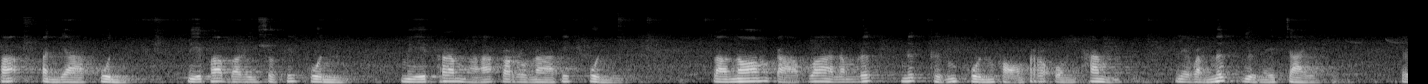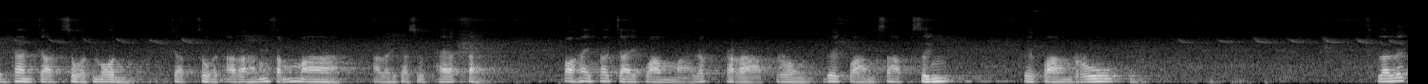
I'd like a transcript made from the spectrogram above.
พระปัญญาคุณ มีพระบริสุทธิคุณ มีพระมหากรุณาธิคุณ เราน้อมกราบว่าลำลึกนึกถึงคุณของพระองค์ท่าน เรียกว่านึกอยู่ในใจ หรือท่านจะสวดมนต์จะสวดอรหังสัมมาอะไรก็สุดแท้แต่ก็ให้เข้าใจความหมายแล้วกราบลงด้วยความซาบซึ้ง ด้วยความรู้ระลึก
